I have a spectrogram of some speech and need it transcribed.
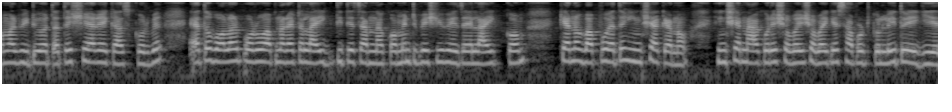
আমার ভিডিওটাতে শেয়ারের কাজ করবে। এত বলার পরও আপনার একটা লাইক দিতে চান না, কমেন্ট বেশি হয়ে যায়, লাইক কম। কেন বাপু, এত হিংসা কেন? হিংসা না করে সবাই সবাইকে সাপোর্ট করলেই তো এগিয়ে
